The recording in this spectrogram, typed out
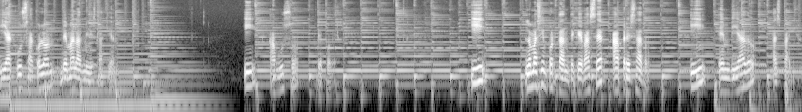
y acusa a Colón de mala administración y abuso de poder. Y lo más importante que va a ser apresado y enviado a España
